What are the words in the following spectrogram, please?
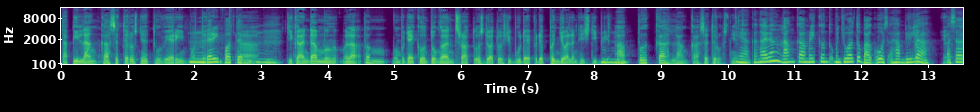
Tapi langkah seterusnya tu very Hmm, important. very important. Ah, Hmm. Jika anda meng, mela- apa, mempunyai keuntungan 100-200 ribu daripada penjualan HDB, Mhm. apakah langkah seterusnya? Ya, kadang-kadang langkah mereka untuk menjual tu bagus, alhamdulillah. Betul, ya. Pasal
